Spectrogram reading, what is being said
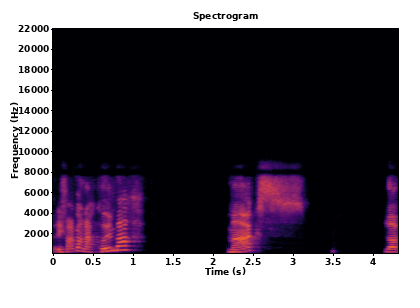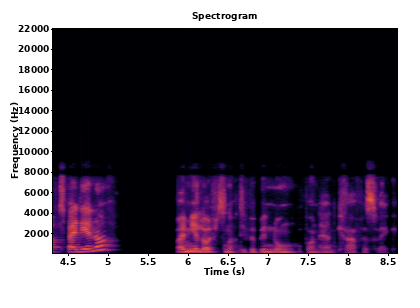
Ich frage mal nach Kulmbach. Max, läuft es bei dir noch? Bei mir läuft es noch. Die Verbindung von Herrn Graf ist weg.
